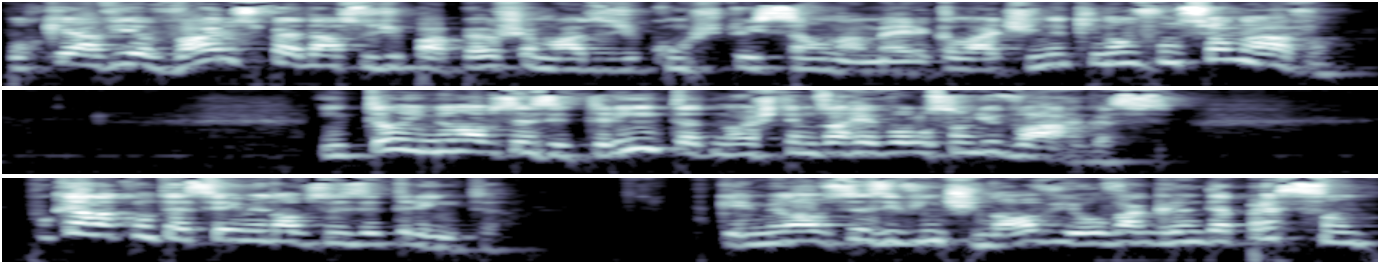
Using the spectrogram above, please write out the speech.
porque havia vários pedaços de papel chamados de Constituição na América Latina que não funcionavam. Então, em 1930, nós temos a Revolução de Vargas. Por que ela aconteceu em 1930? Porque em 1929 houve a Grande Depressão.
